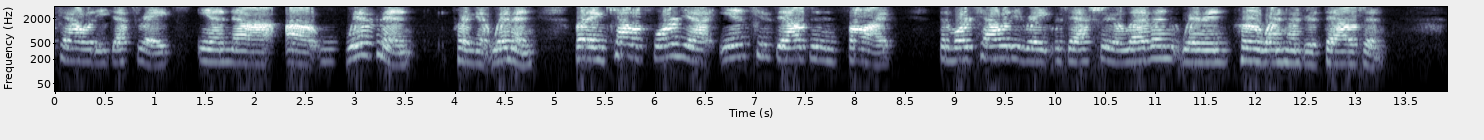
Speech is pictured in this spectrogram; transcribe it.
mortality death rates in uh, uh, women, pregnant women, but in California in 2005, the mortality rate was actually 11 women per 100,000.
